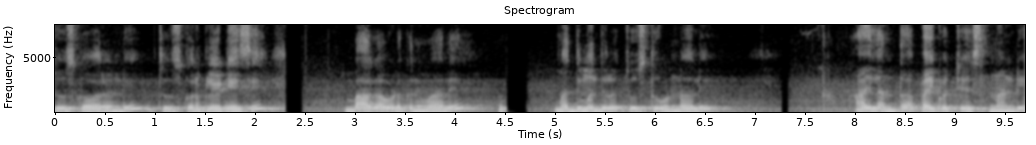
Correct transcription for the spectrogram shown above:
చూసుకోవాలండి. చూసుకొని ప్లేట్ వేసి బాగా ఉడకనివ్వాలి. మధ్య మధ్యలో చూస్తూ ఉండాలి. ఆయిల్ అంతా పైకి వచ్చేస్తుందండి.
